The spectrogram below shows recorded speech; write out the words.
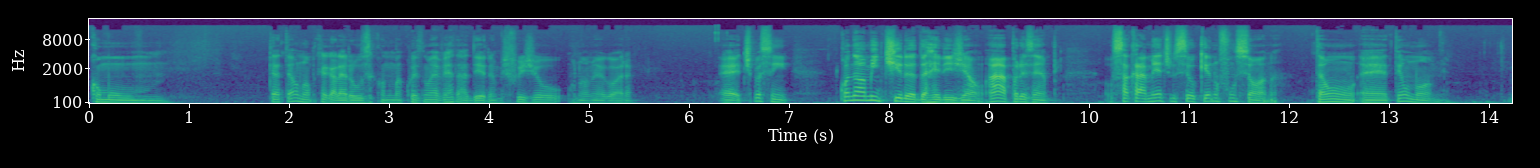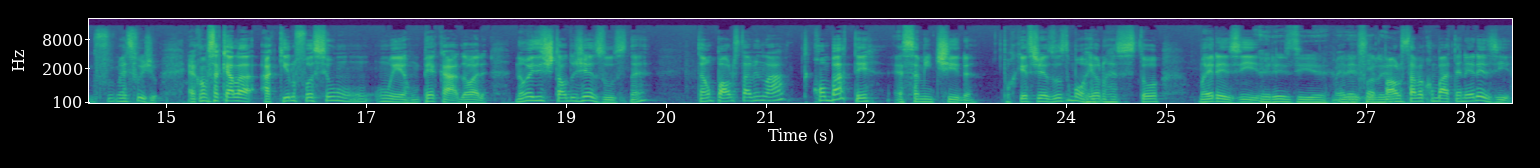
como um tem até um nome que a galera usa quando uma coisa não é verdadeira. Me fugiu o nome agora. É tipo assim, quando é uma mentira da religião. Ah, por exemplo, o sacramento de sei o que não funciona. Então, é, tem um nome. Mas fugiu. É como se aquela, aquilo fosse um, um erro, um pecado. Olha, não existe tal do Jesus, né? Então, Paulo estava indo lá combater essa mentira. Porque se Jesus não morreu, não ressuscitou, uma heresia. Heresia. Uma heresia. Paulo estava combatendo a heresia.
